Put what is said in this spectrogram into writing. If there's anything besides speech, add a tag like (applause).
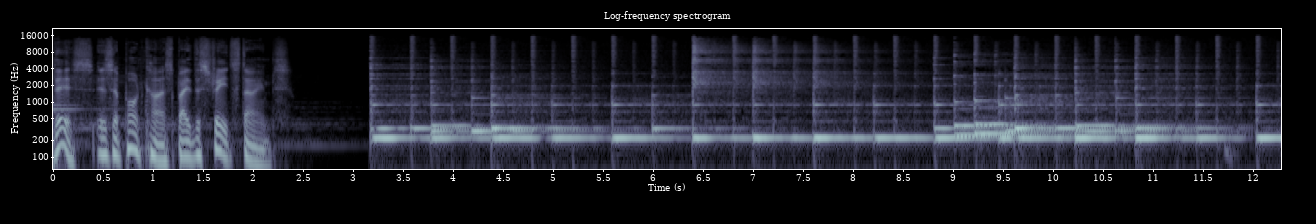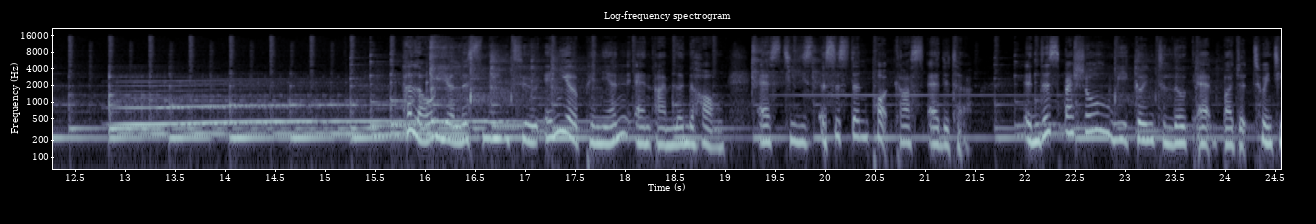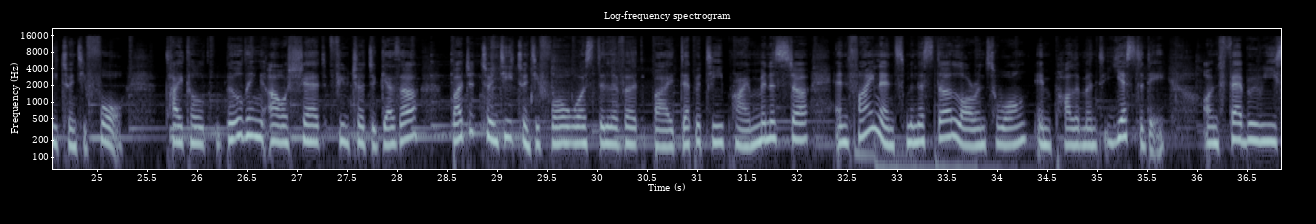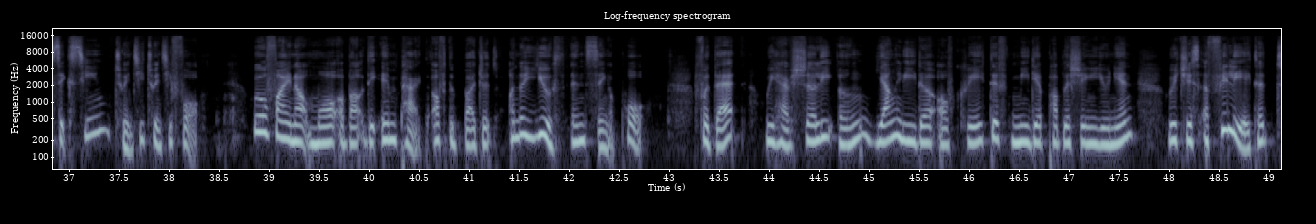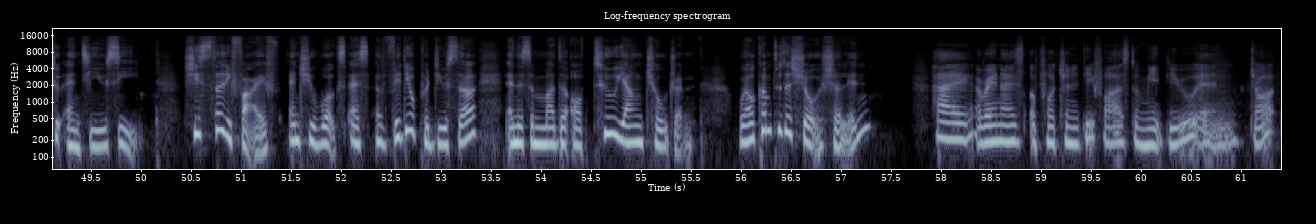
This is a podcast by The Straits Times. Hello, you're listening to In Your Opinion, and I'm Lynda Hong, ST's assistant podcast editor. In this special, we're going to look at Budget 2024. Titled Building Our Shared Future Together, Budget 2024 was delivered by Deputy Prime Minister and Finance Minister Lawrence Wong in Parliament yesterday, on February 16, 2024. We'll find out more about the impact of the budget on the youth in Singapore. For that, we have Cherlyn Ng, young leader of Creative Media Publishing Union, which is affiliated to NTUC. She's 35 and she works as a video producer and is a mother of two young children. Welcome to the show, Cherlyn. Hi, a very nice opportunity for us to meet you and Jod.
